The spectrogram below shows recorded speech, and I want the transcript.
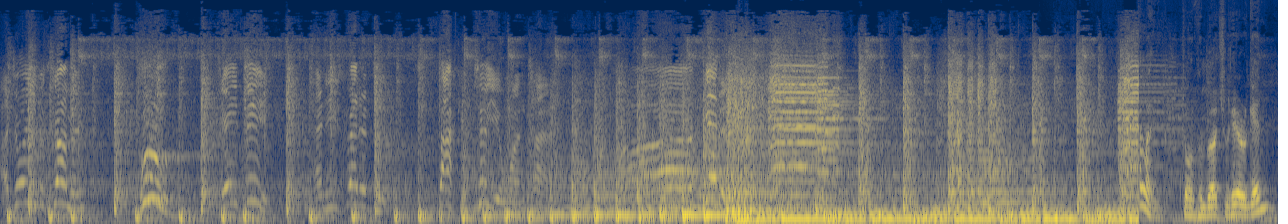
I told you it was coming. Who? JB. And he's ready to sock it to you one time. Uh, get it. Hello, Jonathan Burchill here again.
